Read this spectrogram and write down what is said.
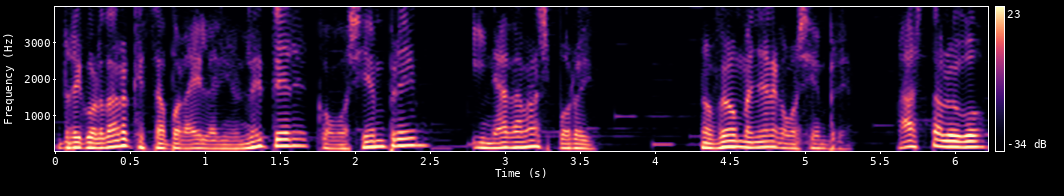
Recordaros que está por ahí la newsletter, como siempre, y nada más por hoy. Nos vemos mañana como siempre. Hasta luego.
